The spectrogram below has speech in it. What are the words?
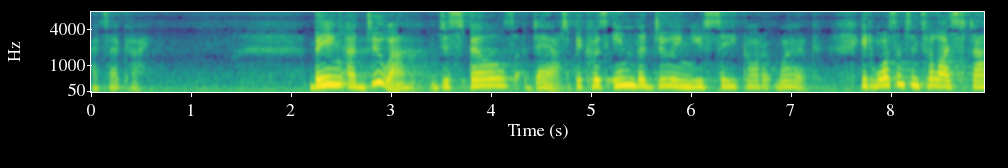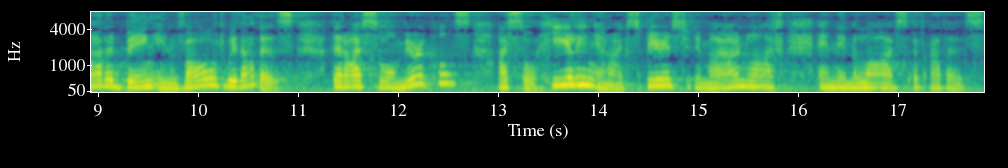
that's okay. Being a doer dispels doubt because in the doing you see God at work. It wasn't until I started being involved with others that I saw miracles, I saw healing, and I experienced it in my own life and in the lives of others.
